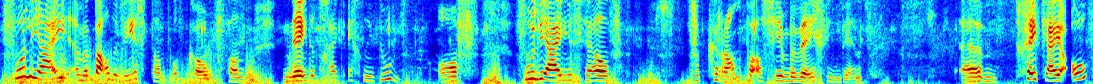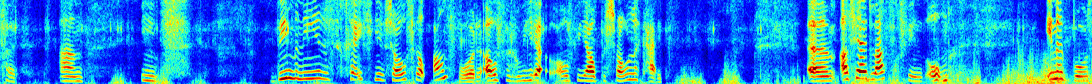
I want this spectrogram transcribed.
Voel jij een bepaalde weerstand opkomen van nee, dat ga ik echt niet doen? Of voel jij jezelf verkrampen als je in beweging bent? Um, geef jij je over aan iets? die manier geef je zoveel antwoorden over, hoe je, over jouw persoonlijkheid. Um, als jij het lastig vindt om in het bos,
